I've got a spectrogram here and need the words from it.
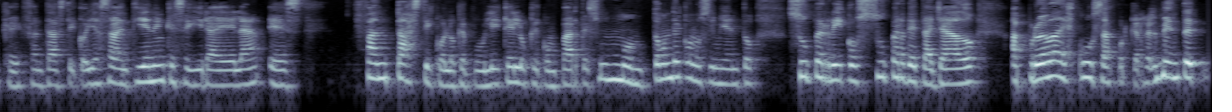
Ok, fantástico. Ya saben, tienen que seguir a Ela. Es fantástico lo que publica y lo que comparte. Es un montón de conocimiento súper rico, súper detallado a prueba de excusas, porque realmente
